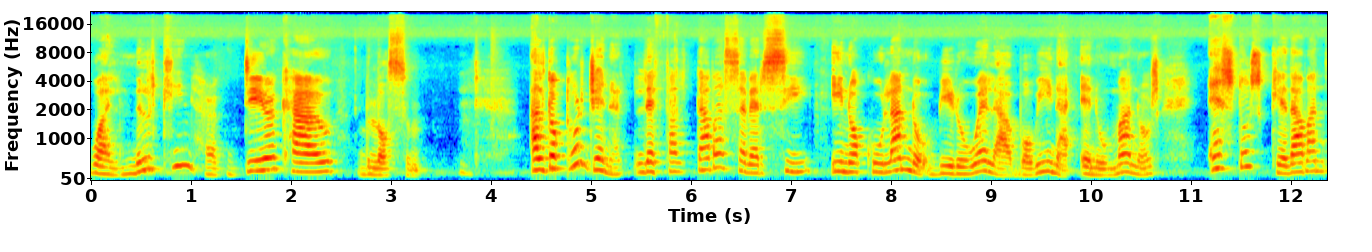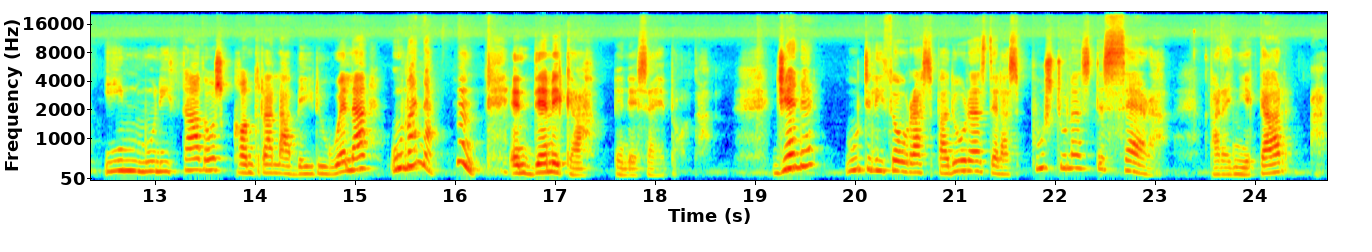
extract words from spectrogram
while milking her dear cow Blossom. Al doctor Jenner le faltaba saber si, inoculando viruela bovina en humanos, estos quedaban inmunizados contra la viruela humana, hmm, endémica en esa época. Jenner utilizó raspaduras de las pústulas de Sarah para inyectar a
